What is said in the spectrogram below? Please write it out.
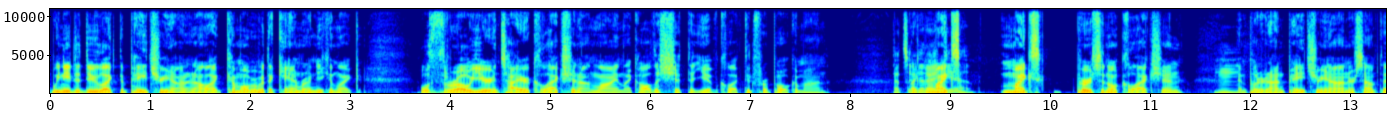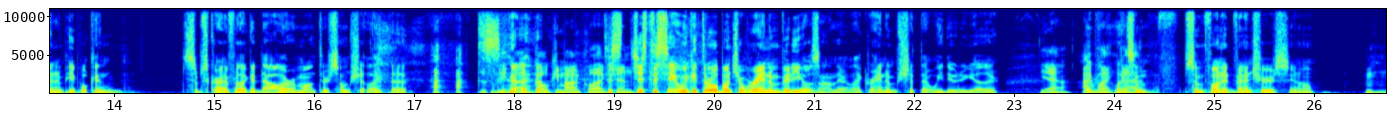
we need to do like the Patreon and I'll like come over with the camera and you can like we'll throw your entire collection online, like all the shit that you have collected for Pokemon. That's a like good Mike's- idea. Mike's personal collection Mm. and put it on Patreon or something and people can subscribe for like a dollar a month or some shit like that. to see my Pokemon collection. just just to see if we could throw a bunch of random videos on there, like random shit that we do together. Yeah, I'd like, like that. some some fun adventures, you know. hmm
